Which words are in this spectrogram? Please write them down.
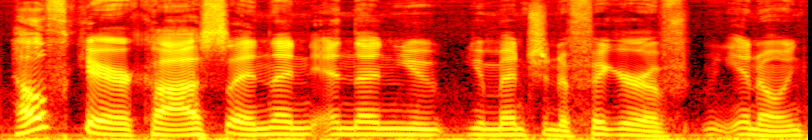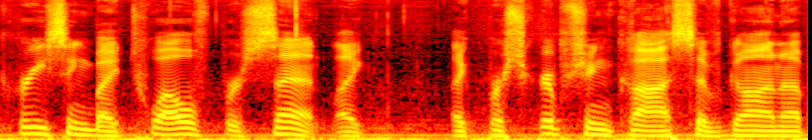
healthcare costs, and then and then you you mentioned a figure of you know increasing by twelve percent. Like like prescription costs have gone up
